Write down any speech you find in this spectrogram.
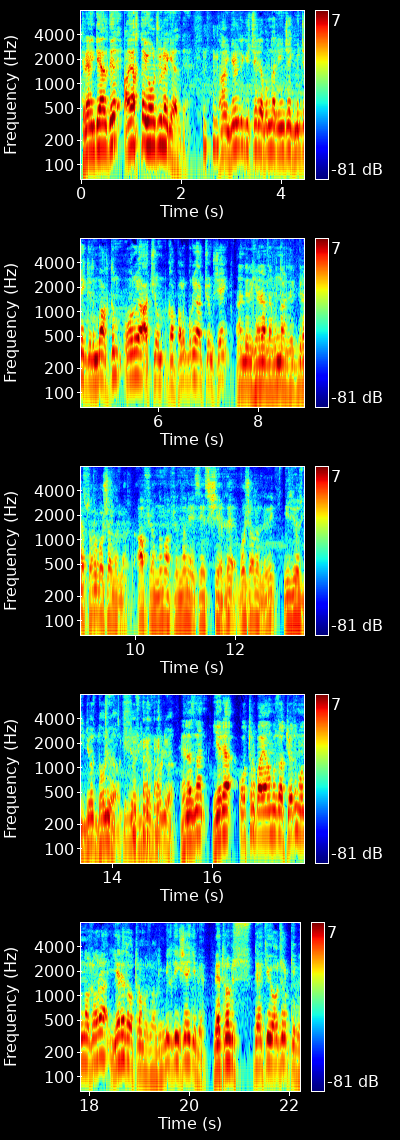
Tren geldi. Ayakta yolcuyla geldi. Hani girdik içeriye bunlar inecek minecek dedim. Baktım oraya açıyorum kapalı buraya açıyorum şey. Hani dedik herhalde bunlar dedik biraz sonra boşalırlar. Afyon'da mafyonda neyse Eskişehir'de boşalır dedik. Gidiyoruz gidiyoruz doluyor. Gidiyoruz gidiyoruz doluyor. En azından yere oturup ayağımı uzatıyordum. Ondan sonra yere de oturamaz oldum. Bildiğin şey gibi. Metrobüsteki yolculuk gibi.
